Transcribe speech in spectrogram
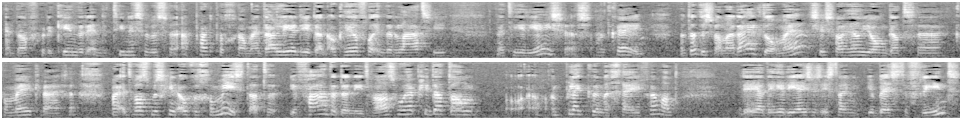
En dan voor de kinderen en de tieners hebben ze een apart programma. En daar leerde je dan ook heel veel in de relatie met de Heer Jezus. Oké, okay. want dat is wel een rijkdom, hè? Als je zo heel jong dat uh, kan meekrijgen. Maar het was misschien ook een gemis dat je vader er niet was. Hoe heb je dat dan een plek kunnen geven? Want ja, de Heer Jezus is dan je beste vriend.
